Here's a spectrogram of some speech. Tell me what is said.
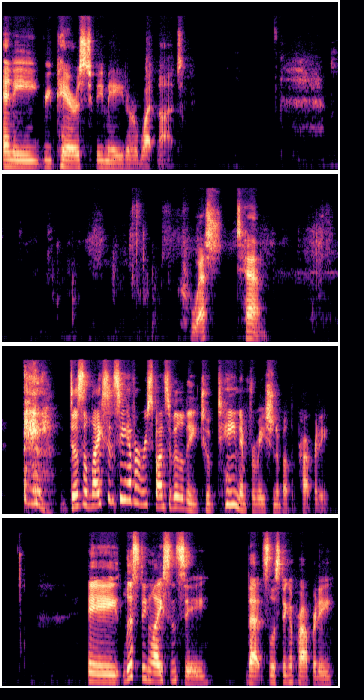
any repairs to be made or whatnot. Question 10. Does a licensee have a responsibility to obtain information about the property? A listing licensee that's listing a property,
